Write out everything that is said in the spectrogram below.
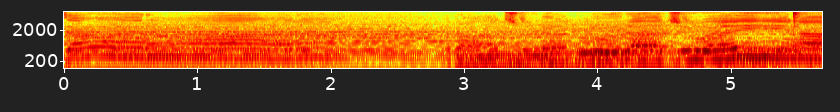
రాజారా రాజులకు రాజు అయినా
